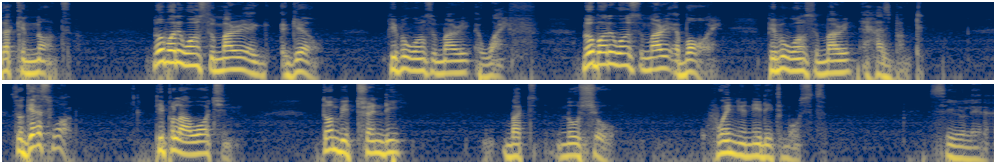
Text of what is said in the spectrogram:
that cannot. Nobody wants to marry a, a girl. People wants to marry a wife. Nobody wants to marry a boy. People wants to marry a husband. So guess what? People are watching. Don't be trendy, but no show when you need it most. See you later.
